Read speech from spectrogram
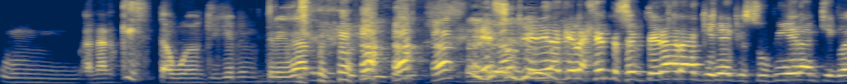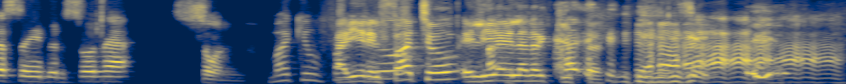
un anarquista, weón, que quiere entregar. Eso quería que la gente se enterara, quería que supieran qué clase de persona son. Más que un Javier el facho, Elías el anarquista.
